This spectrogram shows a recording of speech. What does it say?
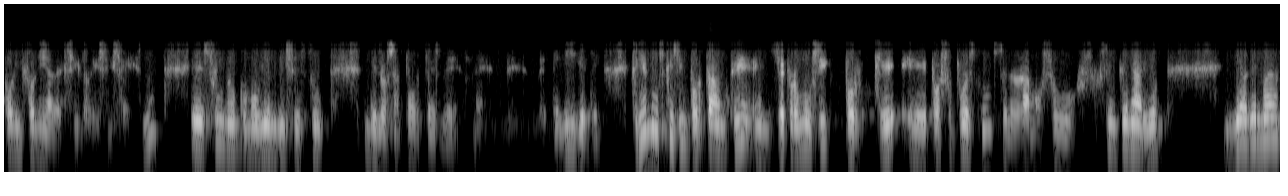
polifonía del siglo XVI. ¿no? Es uno, como bien dices tú, de los aportes de, de, Creemos que es importante en Cepro Music porque, eh, por supuesto, celebramos su, centenario y además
